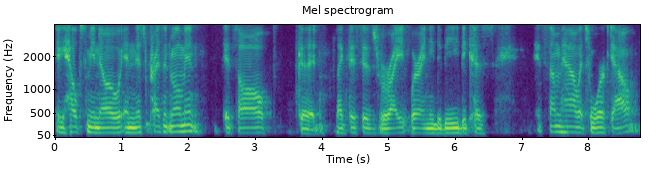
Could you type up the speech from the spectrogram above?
it helps me know in this present moment, it's all good. Like this is right where I need to be because somehow it's worked out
